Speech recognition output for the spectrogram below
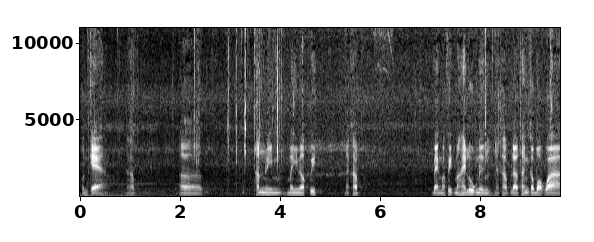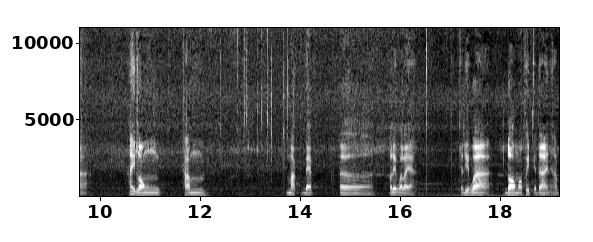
คนแก่นะครับ เอ่อ ท่านมีมีมาฟิดนะครับ แบ่งมาฟิดมาให้ลูกหนึ่งนะครับ แล้วท่านก็บอกว่าให้ลองทำหมักแบบเออเขาเรียกว่าอะไรอะจะเรียกว่าดองมาฟิดก็ได้นะครับ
